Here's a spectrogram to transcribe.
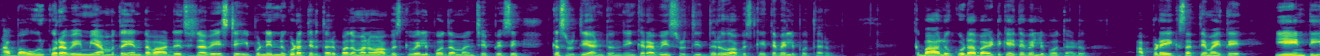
అబ్బా ఊరుకు రవి మీ అమ్మతో ఎంత వాడేసినా వేస్టే. ఇప్పుడు నిన్ను కూడా తిడతారు. పద మనం ఆఫీస్కి వెళ్ళిపోదాం అని చెప్పేసి ఇక శృతి అంటుంది. ఇంకా రవి శృతి ఇద్దరు ఆఫీస్కి అయితే వెళ్ళిపోతారు. ఇక బాలు కూడా బయటికి అయితే వెళ్ళిపోతాడు. అప్పుడే ఇక సత్యం అయితే ఏంటి?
